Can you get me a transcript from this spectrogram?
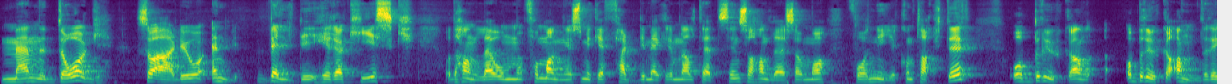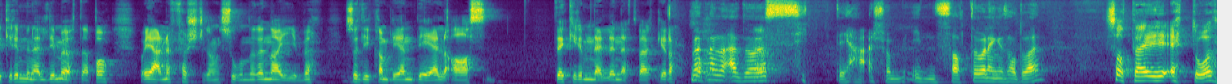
men dog så er det jo en veldig hierarkisk og det handler om, For mange som ikke er ferdig med kriminaliteten sin, så handler det om å få nye kontakter og bruke, og bruke andre kriminelle de møter på. Og gjerne førstegangssonere naive, så de kan bli en del av det kriminelle nettverket. da. Men, men eh, du har jo sittet her som innsatte. Hvor lenge satt du her? Satt jeg i ett år,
